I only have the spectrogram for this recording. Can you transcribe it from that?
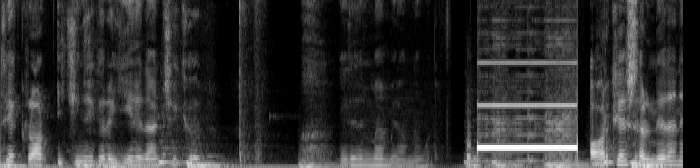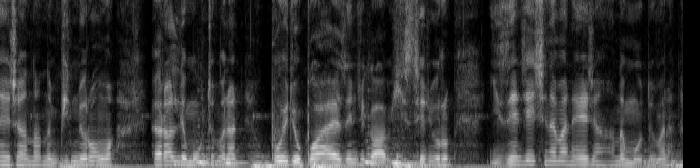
tekrar ikinci kere yeniden çekiyor. Ne dedim ben bile anlamadım. Arkadaşlar neden heyecanlandım bilmiyorum ama herhalde muhtemelen bu video bayağı izlenecek abi hissediyorum. İzleneceği için hemen heyecanlandım muhtemelen.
